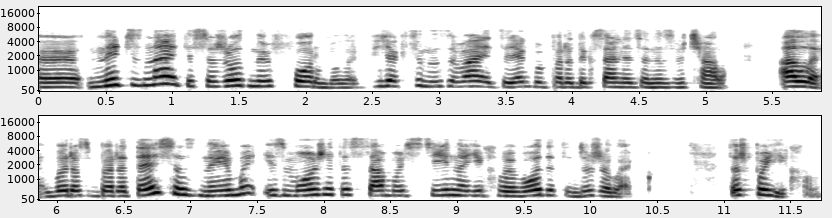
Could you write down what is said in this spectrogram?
е, не дізнаєтеся жодної формули, як це називається, як би парадоксально це не звучало Але ви розберетеся з ними і зможете самостійно їх виводити дуже легко. Тож, поїхали.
